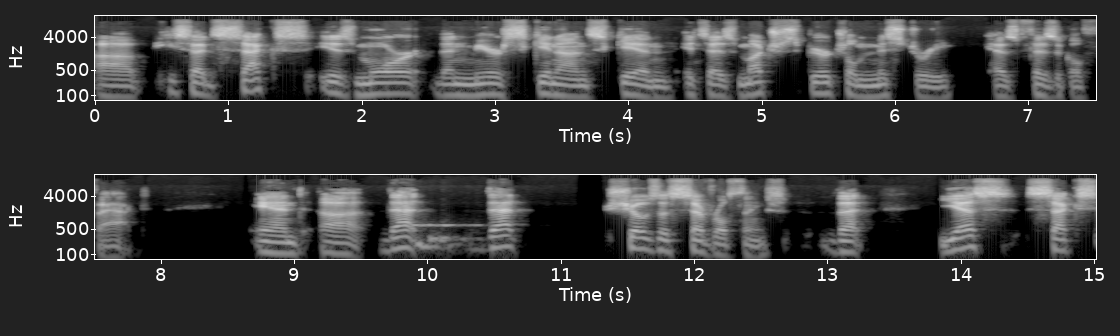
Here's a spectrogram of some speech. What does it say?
uh, he said, Sex is more than mere skin on skin, it's as much spiritual mystery as physical fact. And uh, that, that shows us several things that yes, sex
